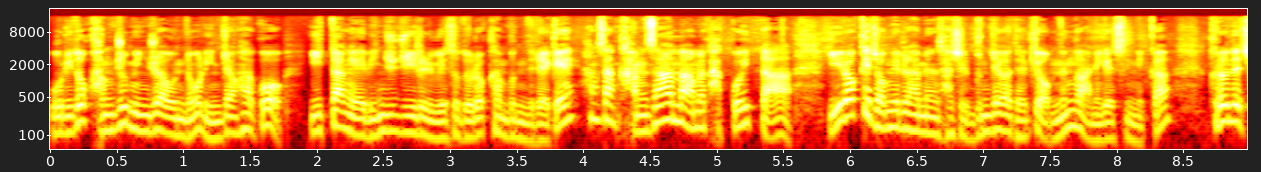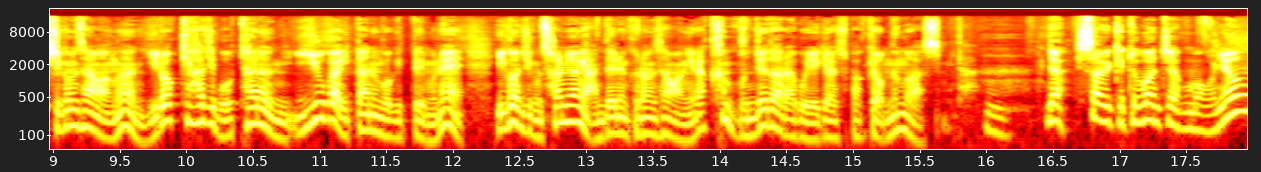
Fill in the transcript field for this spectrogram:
우리도 광주 민주화 운동을 인정하고 이 땅의 민주주의를 위해서 노력한 분들에게 항상 감사한 마음을 갖고 있다. 이렇게 정리를 하면 사실 문제가 될게 없는 거 아니겠습니까? 그런데 지금 상황은 이렇게 하지 못하는 이유가 있다는 거기 때문에 이건 지금 설명이 안 되는 그런 상황이라 큰 문제다라고 얘기할 수밖에 없는 것 같습니다. 음. 야, 시사위키 두 번째 항목은요?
